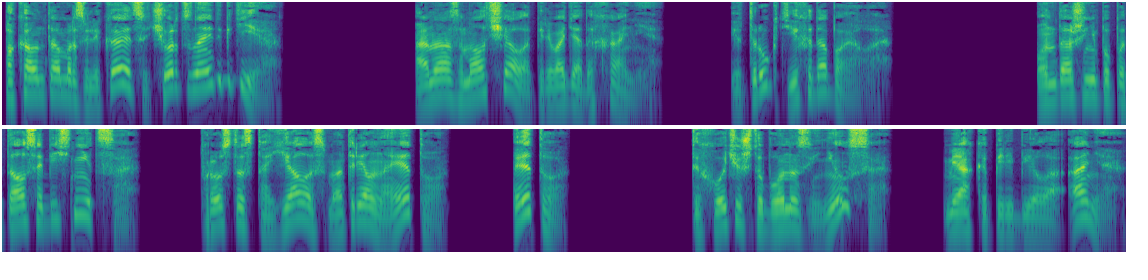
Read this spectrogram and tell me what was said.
пока он там развлекается, черт знает где». Она замолчала, переводя дыхание, и вдруг тихо добавила. Он даже не попытался объясниться, просто стоял и смотрел на эту, эту. «Ты хочешь, чтобы он извинился?» мягко перебила Аня,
